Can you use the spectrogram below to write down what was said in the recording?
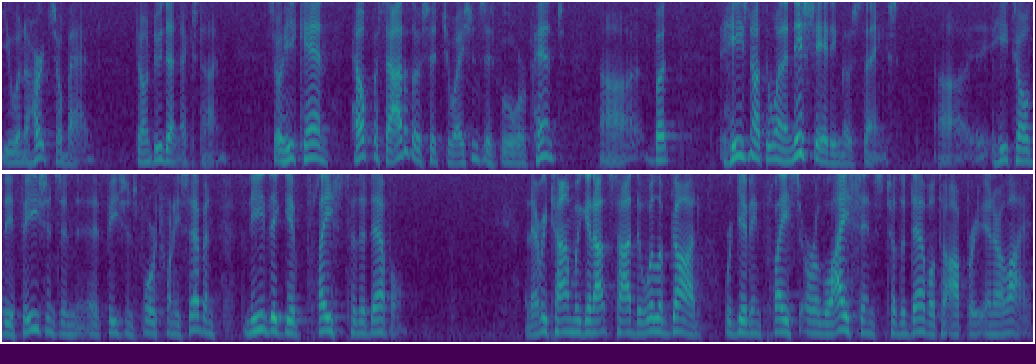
you wouldn't have hurt so bad. Don't do that next time. So he can help us out of those situations if we'll repent. Uh, but he's not the one initiating those things. Uh, he told the Ephesians in Ephesians 4:27, neither give place to the devil. And every time we get outside the will of God, we're giving place or license to the devil to operate in our life.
